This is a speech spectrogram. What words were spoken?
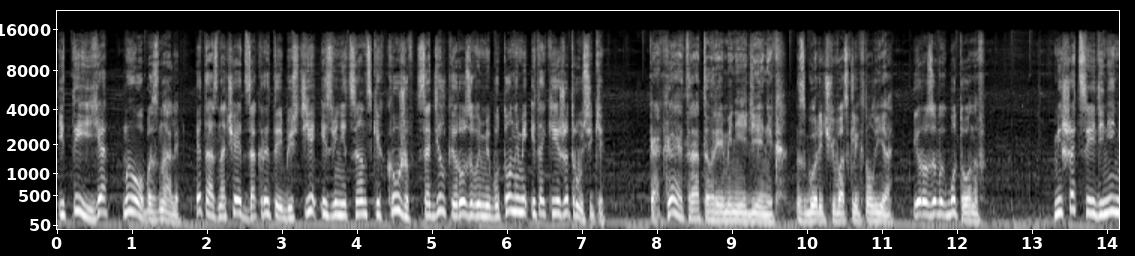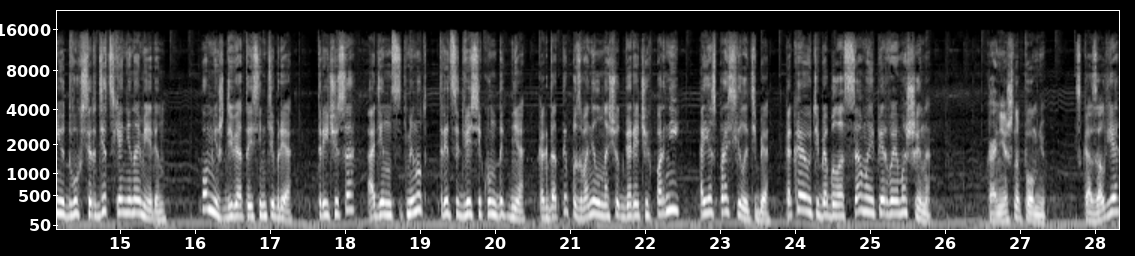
И ты, и я, мы оба знали. Это означает закрытое бюстье из венецианских кружев с отделкой розовыми бутонами и такие же трусики. «Какая трата времени и денег!» – с горечью воскликнул я. «И розовых бутонов!» «Мешать соединению двух сердец я не намерен. Помнишь 9 сентября? Три часа, 11 минут, 32 секунды дня, когда ты позвонил насчет горячих парней, а я спросила тебя, какая у тебя была самая первая машина?» «Конечно помню», — сказал я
